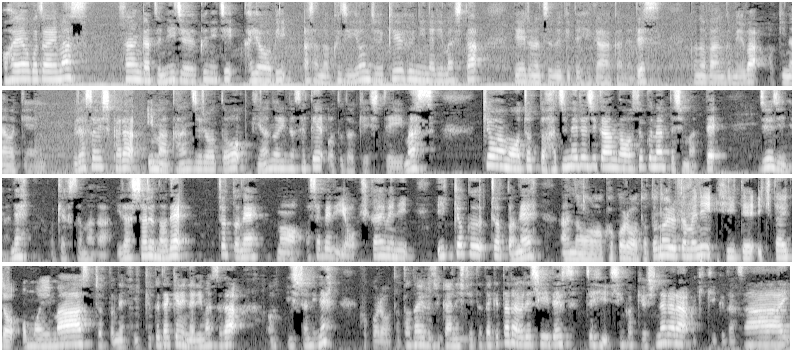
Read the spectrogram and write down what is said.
おはようございます。3月29日火曜日朝の9時49分になりました。音色の紡ぎ手日川茜です。この番組は沖縄県浦添市から今感じる音をピアノに乗せてお届けしています。今日はもうちょっと始める時間が遅くなってしまって10時にはねお客様がいらっしゃるのでちょっとねもうおしゃべりを控えめに一曲ちょっとねあの、心を整えるために弾いていきたいと思います。ちょっとね、一曲だけになりますが、一緒にね、心を整える時間にしていただけたら嬉しいです。ぜひ深呼吸しながらお聴きください。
